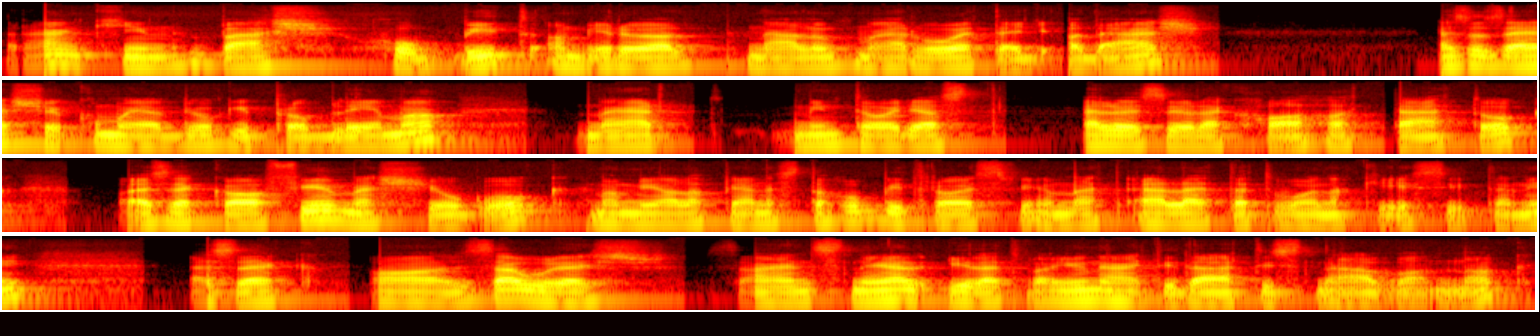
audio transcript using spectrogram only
Rankin Bash Hobbit, amiről nálunk már volt egy adás. Ez az első komolyabb jogi probléma, mert mint ahogy azt előzőleg hallhattátok, ezek a filmes jogok, ami alapján ezt a Hobbit rajzfilmet el lehetett volna készíteni, ezek a Zaules Science-nél, illetve a United Artist-nál vannak,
